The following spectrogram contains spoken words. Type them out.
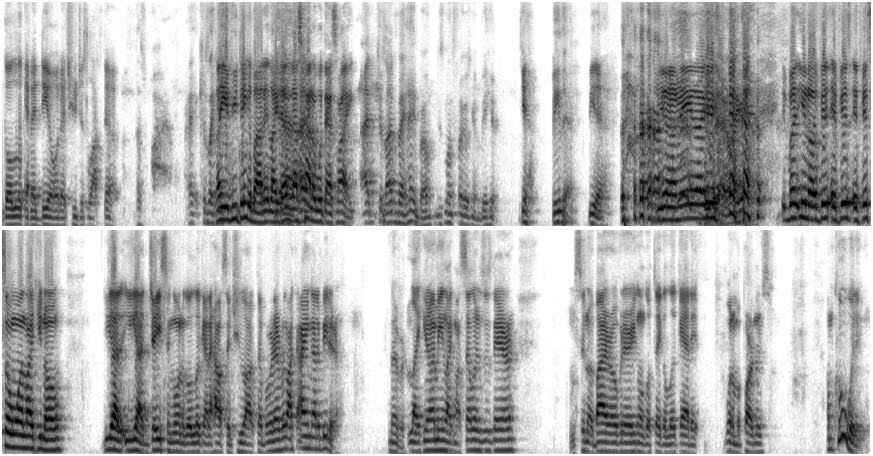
go look at a deal that you just locked up. That's wild, right? Because like, Like if you think about it, like Yeah, that's, that's kind of what that's like. because I'd be like, hey, bro, this motherfucker's gonna be here. Yeah. be there. Be there. you know what I mean? Like, be there. Like, but you know, if it, if it's if it's someone like you know, you got you got Jason going to go look at a house that you locked up or whatever. Like I ain't got to be there. never. Like you know what I mean? Like my sellers is there. I'm sitting a buyer over there. You're gonna go take a look at it. One of my partners. I'm cool with it.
